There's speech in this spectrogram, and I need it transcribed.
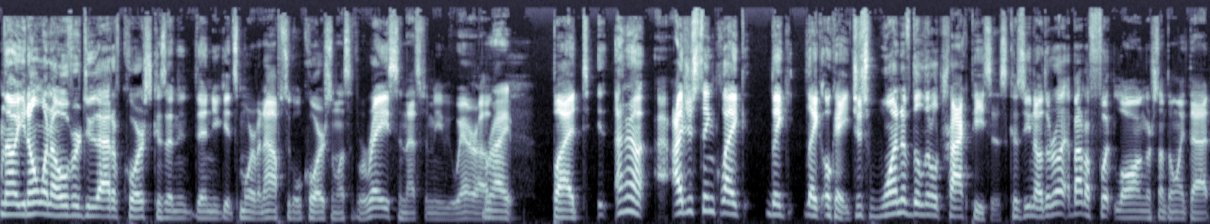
no, you don't want to overdo that, of course, because then then you get more of an obstacle course and less of a race, and that's something to be aware of right but I don't know. I- just think like like like okay, just one of the little track pieces because you know they're about a foot long or something like that.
